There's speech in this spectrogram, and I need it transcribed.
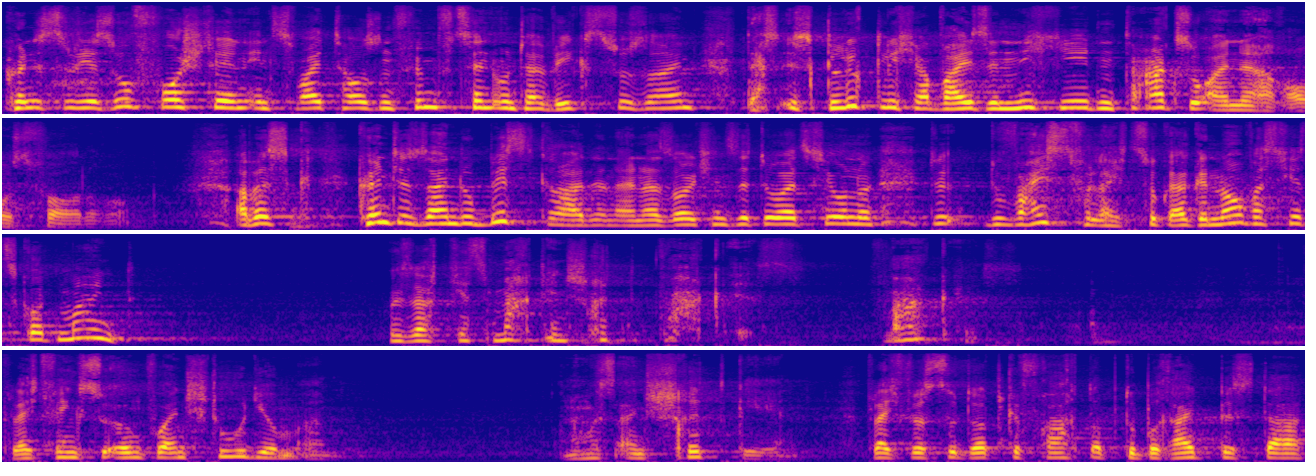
Könntest du dir so vorstellen, in 2015 unterwegs zu sein? Das ist glücklicherweise nicht jeden Tag so eine Herausforderung. Aber es könnte sein, du bist gerade in einer solchen Situation und du, du weißt vielleicht sogar genau, was jetzt Gott meint. Und er sagt, jetzt mach den Schritt, wag es, wag es. Vielleicht fängst du irgendwo ein Studium an und du musst einen Schritt gehen. Vielleicht wirst du dort gefragt, ob du bereit bist, da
